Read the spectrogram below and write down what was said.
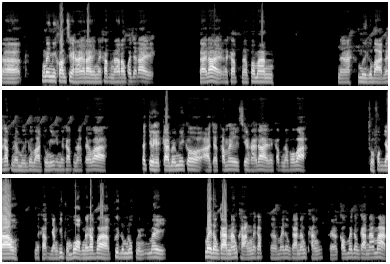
อ่อไม่มีความเสียหายอะไรนะครับนะเราก็จะได้ รายได้นะครับนะประมาณนะหมื่นกว่าบาทนะครับนะหมื่นกว่าบาทตรงนี้นะครับนะแต่ว่าถ้าเจอเหตุการณ์แบบนี้ก็อาจจะทำให้เสียหายได้นะครับนะเพราะว่าถั่วฝักยาวนะครับ อย่างที่ผมบอกนะครับ ว่าพืชล้มลุกเนี่ยไม่ไม่ต้องการน้ำขังนะครับนะไม่ต้องการน้ำขังนะเขาไม่ต้องการน้ำมาก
